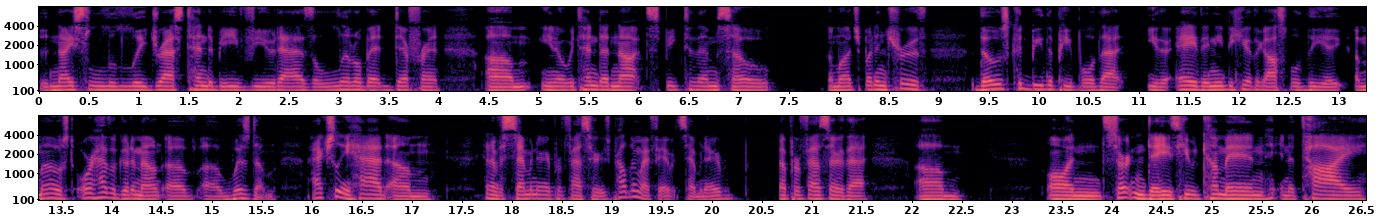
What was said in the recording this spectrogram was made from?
nicely dressed tend to be viewed as a little bit different. Um, you know, we tend to not speak to them so much, but in truth, those could be the people that either a they need to hear the gospel the uh, most or have a good amount of uh, wisdom. I actually had um, kind of a seminary professor. He's probably my favorite seminary a professor that um, on certain days, he would come in in a tie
